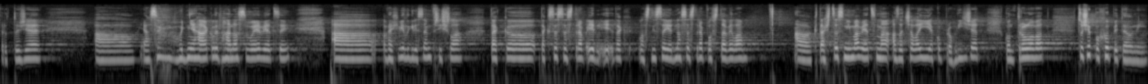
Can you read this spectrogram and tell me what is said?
protože a já jsem hodně háklivá na svoje věci a ve chvíli, kdy jsem přišla, tak, tak se sestra, tak vlastně se jedna sestra postavila k tašce s mýma věcma a začala ji jako prohlížet, kontrolovat, což je pochopitelný,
